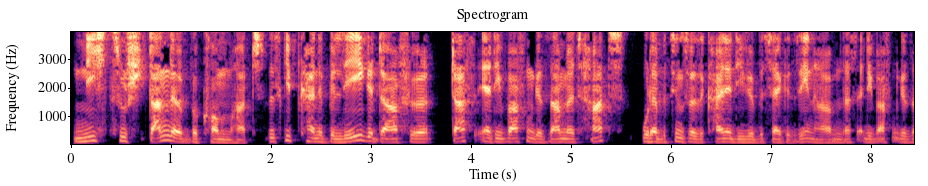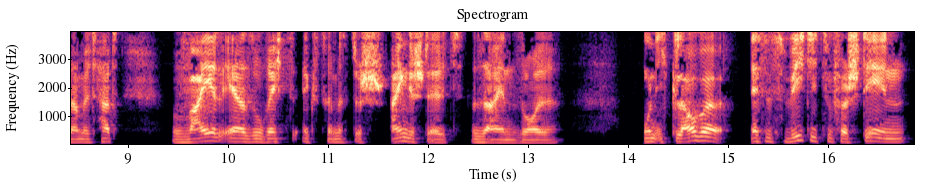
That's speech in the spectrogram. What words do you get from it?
nicht zustande bekommen hat. Es gibt keine Belege dafür, dass er die Waffen gesammelt hat oder beziehungsweise keine, die wir bisher gesehen haben, dass er die Waffen gesammelt hat, weil er so rechtsextremistisch eingestellt sein soll. Und ich glaube, es ist wichtig zu verstehen,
